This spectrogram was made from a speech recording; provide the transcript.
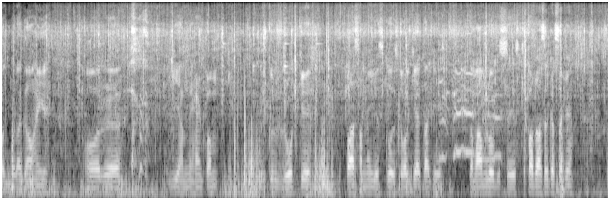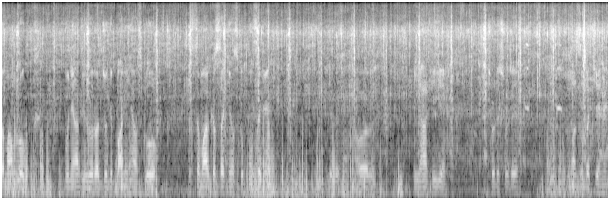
बहुत बड़ा गाँव है ये। और ये हमने हैंड बिल्कुल रोड के पास हमने ये इसको इंस्टॉल किया है ताकि तमाम लोग इससे इस्तेफादा हासिल कर सकें। तमाम लोग बुनियादी ज़रूरत जो कि पानी है उसको इस्तेमाल कर सकें, उसको पी सकें। ये देखें, और यहाँ की ये छोटे छोटे मासूम बच्चे हैं।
